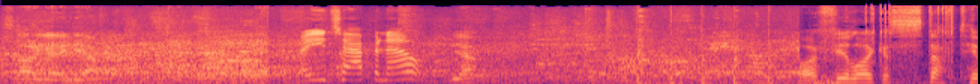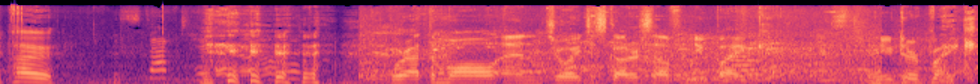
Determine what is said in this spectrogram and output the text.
It's not a good idea. Are you tapping out? Yep. I feel like a stuffed hippo. Stop tapping We're at the mall and Joy just got herself a new bike. A new dirt bike.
